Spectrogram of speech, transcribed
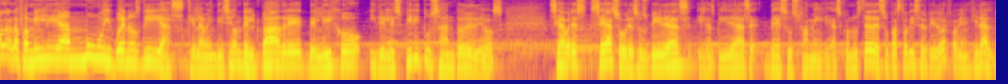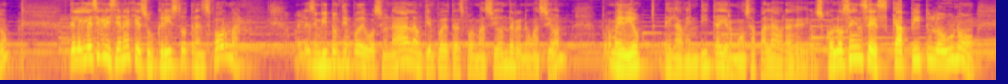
Hola, hola familia, muy buenos días. Que la bendición del Padre, del Hijo y del Espíritu Santo de Dios sea sobre sus vidas y las vidas de sus familias. Con ustedes, su pastor y servidor, Fabián Giraldo, de la Iglesia Cristiana Jesucristo Transforma. Hoy les invito a un tiempo devocional, a un tiempo de transformación, de renovación, por medio de la bendita y hermosa palabra de Dios. Colosenses capítulo 1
